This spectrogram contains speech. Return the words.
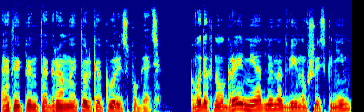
«Этой пентаграммой только куриц пугать», — выдохнул Грей, медленно двинувшись к ним,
